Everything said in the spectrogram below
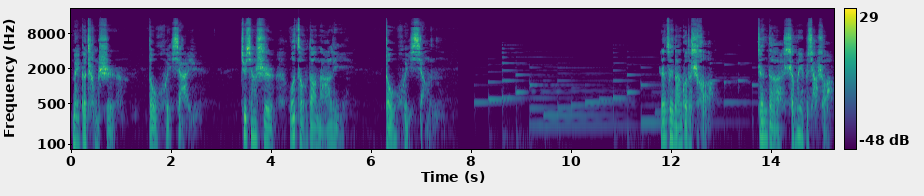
每个城市都会下雨，就像是我走到哪里都会想你。人最难过的时候，真的什么也不想说，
